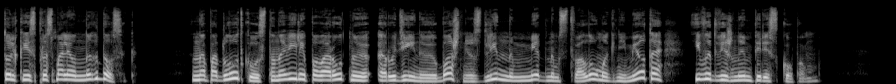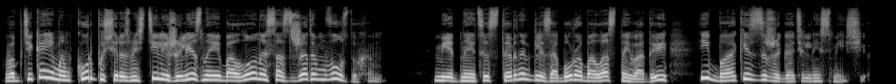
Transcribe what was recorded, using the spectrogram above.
только из просмоленных досок. На подлодку установили поворотную орудийную башню с длинным медным стволом огнемета и выдвижным перископом. В обтекаемом корпусе разместили железные баллоны со сжатым воздухом, медные цистерны для забора балластной воды и баки с зажигательной смесью.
